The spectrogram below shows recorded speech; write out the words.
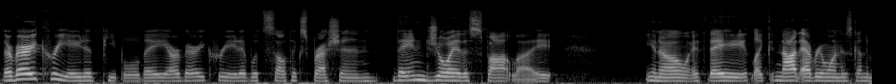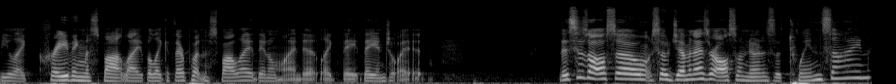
They're very creative people. They are very creative with self-expression. They enjoy the spotlight you know if they like not everyone is going to be like craving the spotlight but like if they're put in the spotlight they don't mind it. Like they they enjoy it. This is also so geminis are also known as a twin sign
